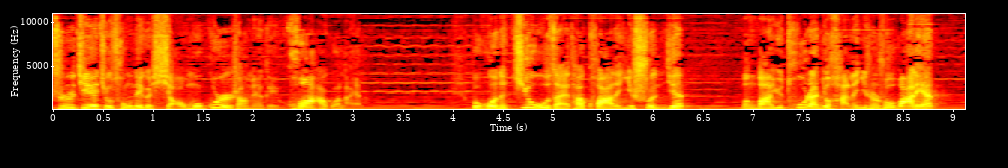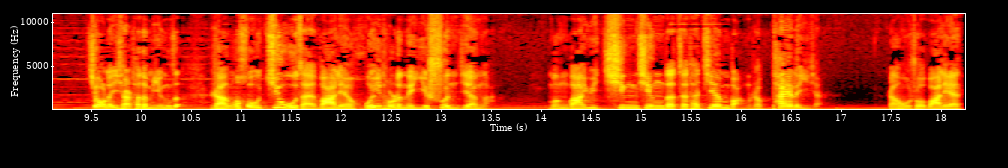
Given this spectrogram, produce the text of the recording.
直接就从那个小木棍上面给跨过来了。不过呢，就在他跨的一瞬间。蒙巴鱼突然就喊了一声说：“蛙莲，叫了一下他的名字。”然后就在蛙莲回头的那一瞬间啊，蒙巴鱼轻轻的在他肩膀上拍了一下，然后说：“蛙莲，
